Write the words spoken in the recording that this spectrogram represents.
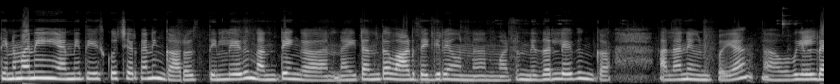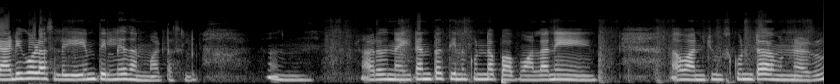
తినమని అన్నీ తీసుకొచ్చారు కానీ ఇంకా ఆ రోజు తినలేదు. ఇంక అంతే ఇంకా నైట్ అంతా వాడి దగ్గరే ఉన్నా అనమాట నిద్రలేదు ఇంకా అలానే ఉండిపోయా. వీళ్ళ డాడీ కూడా అసలు ఏం తినలేదు అనమాట అసలు ఆ రోజు నైట్ అంతా తినకుండా పాపం అలానే వాడిని చూసుకుంటా ఉన్నారు.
